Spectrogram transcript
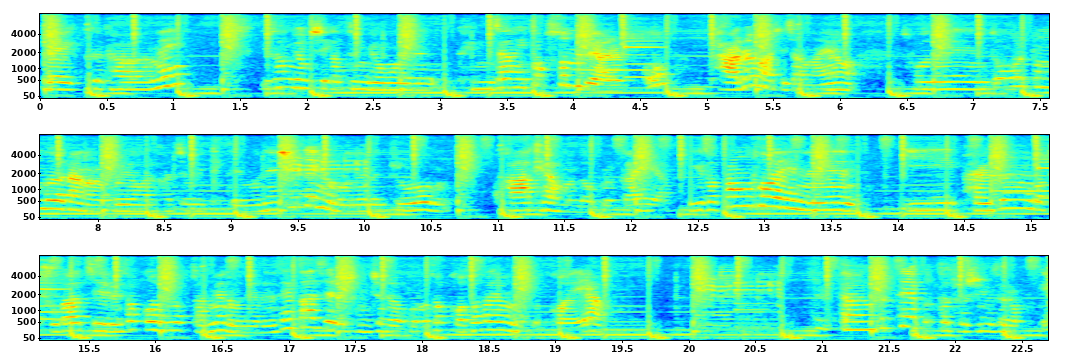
네, 그 다음에 이성경 씨 같은 경우에는 굉장히 턱선도 얇고 갸름하시잖아요. 저는 동글동글한 얼굴형을 가지고 있기 때문에 쉐딩을 오늘은 좀 과하게 한번 넣어볼까 해요. 여기서 평소에는 이 밝은 거 두 가지를 섞어서 섞자면 오늘은 세 가지를 전체적으로 섞어서 사용해 볼 거예요. 일단 끝에부터 조심스럽게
